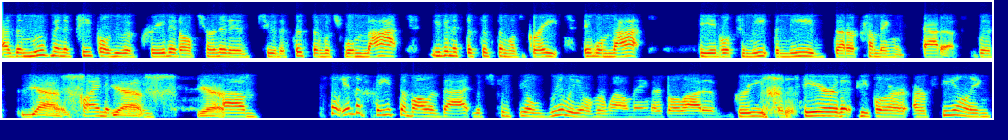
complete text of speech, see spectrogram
as a movement of people who have created alternatives to the system, which will not, even if the system was great, it will not be able to meet the needs that are coming at us with yes, climate yes, change. Yes. Um, so, in the face of all of that, which can feel really overwhelming, there's a lot of grief and fear that people are, are feeling.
